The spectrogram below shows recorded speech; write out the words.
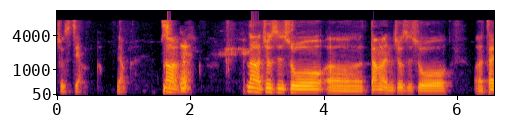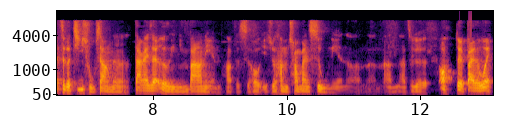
就是这样这样。那那就是说呃，当然就是说。呃，在这个基础上呢，大概在二零零八年哈的时候，也就是他们创办四五年啊，那那那这个哦，对，by the way，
